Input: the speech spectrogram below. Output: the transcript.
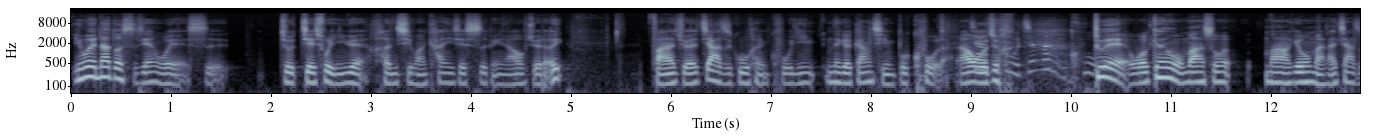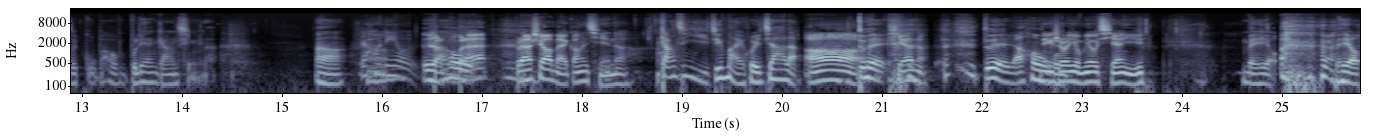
因为那段时间我也是就接触音乐，很喜欢看一些视频，然后觉得哎，反而觉得架子鼓很酷，音那个钢琴不酷了。然后我就鼓真的很酷。对我跟我妈说，妈给我买台架子鼓吧，我不练钢琴了。啊，然后你有，然后本来本来是要买钢琴的。钢琴已经买回家了啊！对，天哪，对，然后那个时候有没有咸鱼？没有，没有。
